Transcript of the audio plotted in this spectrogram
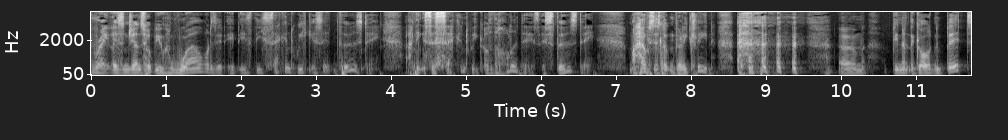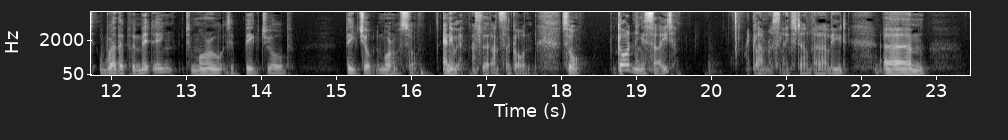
Right, ladies and gents, hope you well. What is it? It is the second week. Is it Thursday? I think it's the second week of the holidays. It's Thursday. My house is looking very clean. um, been at the garden a bit, weather permitting. Tomorrow is a big job, big job tomorrow. So anyway, that's the that's the garden. So gardening aside, a glamorous lifestyle that I lead. Um,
